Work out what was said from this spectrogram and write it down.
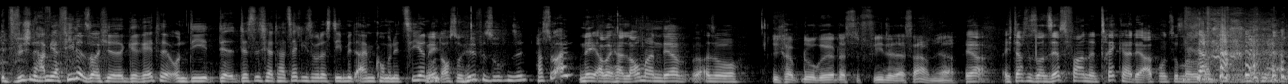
inzwischen haben ja viele solche Geräte und die, das ist ja tatsächlich so, dass die mit einem kommunizieren nee. und auch so Hilfe suchen sind. Hast du einen? Nee, aber Herr Laumann, der, also ich habe nur gehört, dass viele das haben, ja. Ja, ich dachte, so einen selbstfahrenden Trecker, der ab und zu mal so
